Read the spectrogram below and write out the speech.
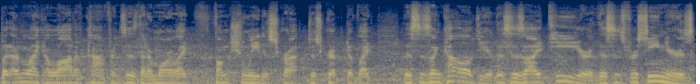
But unlike a lot of conferences that are more like functionally descri- descriptive, like this is oncology or this is IT or this is for seniors,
